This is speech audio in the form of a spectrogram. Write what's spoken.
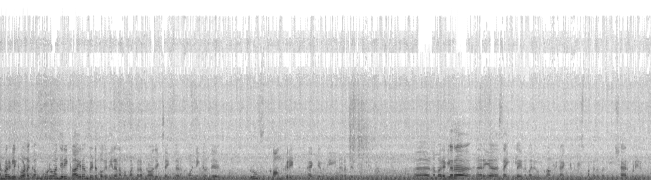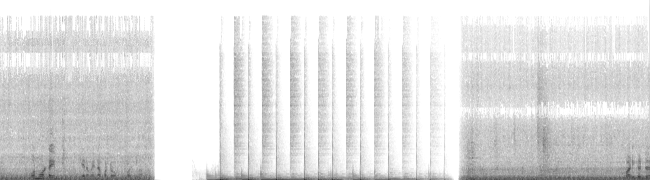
நண்பர்களுக்கு வணக்கம். குருவாஞ்சேரி காயிரம்பேடு பகுதியில் நம்ம பண்ணுற ப்ராஜெக்ட் சைட்டில் இருக்கோம். இன்றைக்கி வந்து ரூஃப் காங்க்ரீட் ஆக்டிவிட்டி நடந்துட்டு நம்ம ரெகுலராக நிறைய சைட்டில் இந்த மாதிரி ரூஃப் காங்க்ரீட் ஆக்டிவிட்டிஸ் பண்ணுறதை பற்றி ஷேர் பண்ணியிருக்கோம் ஒன் மோர் டைம் இங்கே நம்ம என்ன பண்ணுறோம் பார்க்கலாம். படிக்கட்டு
